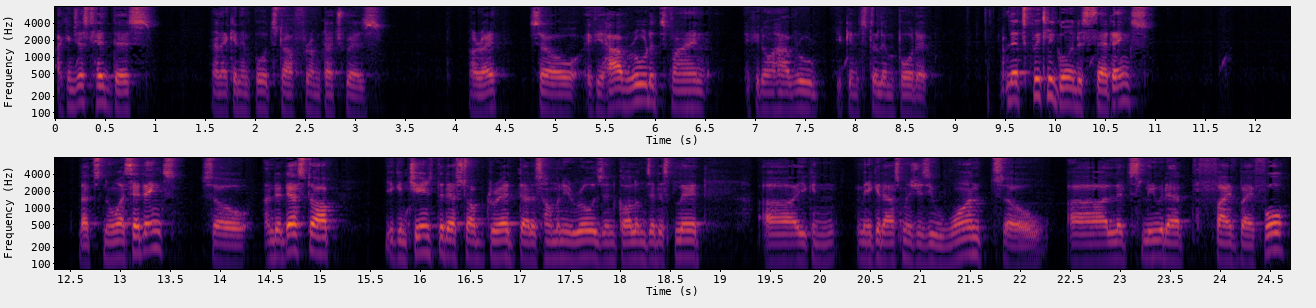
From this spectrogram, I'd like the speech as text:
I can just hit this and I can import stuff from TouchWiz. Alright, so if you have root it's fine. If you don't have root you can still import it. Let's quickly go into settings. That's Nova settings. So under desktop you can change the desktop grid that is how many rows and columns are displayed uh, you can make it as much as you want so uh, let's leave it at 5 by 4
